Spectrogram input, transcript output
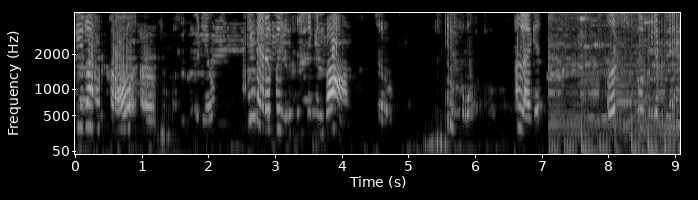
if you don't recall, or from this video, I got up with the singing bomb. So, it's cool. I like it. So let's just go do your thing.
